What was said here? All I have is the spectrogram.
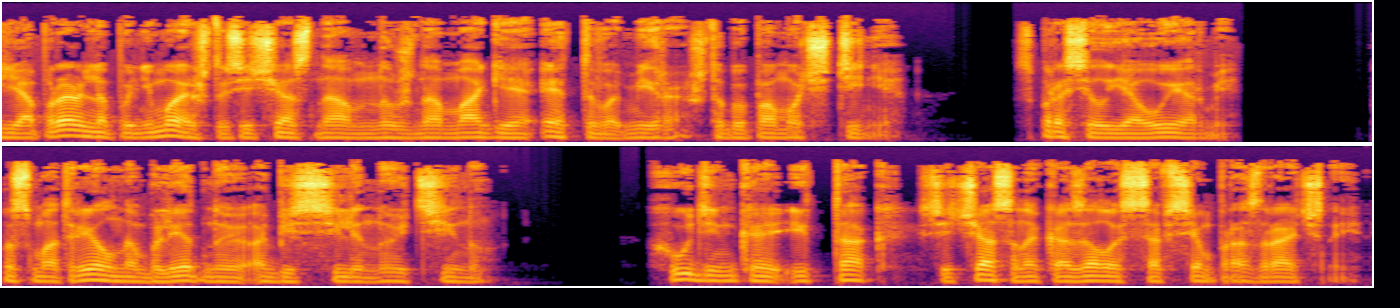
«Я правильно понимаю, что сейчас нам нужна магия этого мира, чтобы помочь Тине?» — спросил я у Эрми. Посмотрел на бледную, обессиленную Тину. Худенькая и так, сейчас она казалась совсем прозрачной,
